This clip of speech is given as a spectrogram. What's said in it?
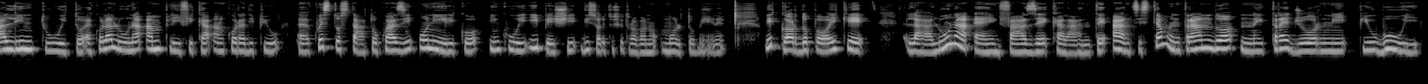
all'intuito. Ecco, la luna amplifica ancora di più eh, questo stato quasi onirico in cui i pesci di solito si trovano molto bene. Vi ricordo poi che la luna è in fase calante, anzi stiamo entrando nei tre giorni più bui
